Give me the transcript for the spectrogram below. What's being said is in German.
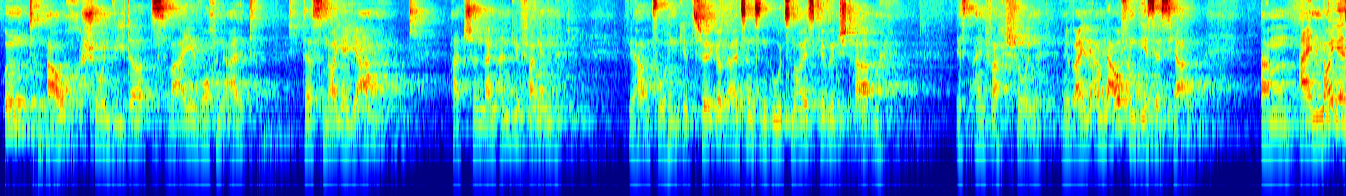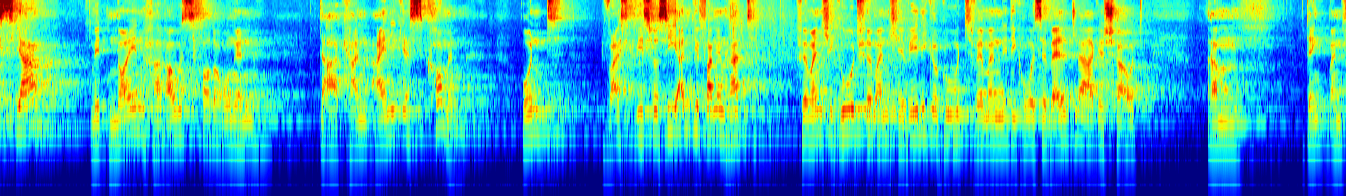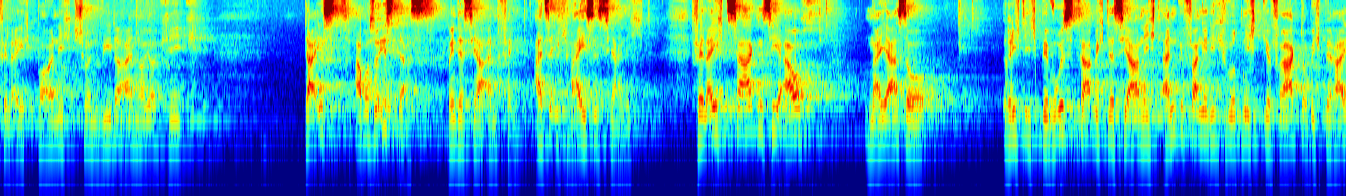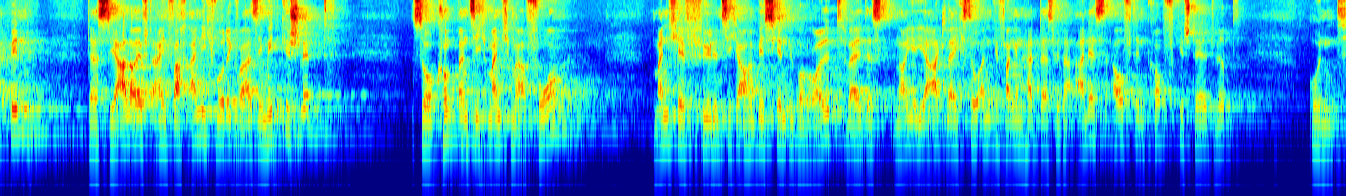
Und auch schon wieder zwei Wochen alt. Das neue Jahr hat schon lang angefangen. Wir haben vorhin gezögert, als uns ein gutes Neues gewünscht haben. Ist einfach schon eine Weile am Laufen dieses Jahr. Ähm, ein neues Jahr mit neuen Herausforderungen, da kann einiges kommen. Und ich weiß nicht, wie es für Sie angefangen hat. Für manche gut, für manche weniger gut. Wenn man in die große Weltlage schaut, ähm, denkt man vielleicht, boah, nicht schon wieder ein neuer Krieg. Da ist, aber so ist das, wenn das Jahr anfängt. Also ich weiß es ja nicht. Vielleicht sagen Sie auch, naja, so Richtig bewusst habe ich das Jahr nicht angefangen. Ich wurde nicht gefragt, ob ich bereit bin. Das Jahr läuft einfach an. Ich wurde quasi mitgeschleppt. So kommt man sich manchmal vor. Manche fühlen sich auch ein bisschen überrollt, weil das neue Jahr gleich so angefangen hat, dass wieder alles auf den Kopf gestellt wird. Und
